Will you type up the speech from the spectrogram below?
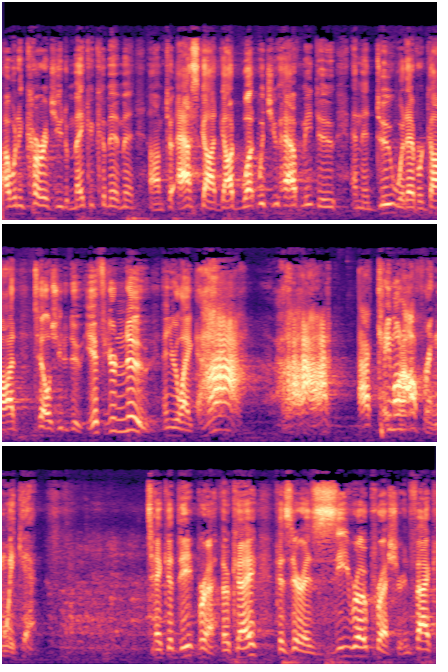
I would encourage you to make a commitment um, to ask God, God, what would you have me do, and then do whatever God tells you to do. If you're new and you're like, ah, ah, I came on offering weekend. Take a deep breath, okay? Because there is zero pressure. In fact,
